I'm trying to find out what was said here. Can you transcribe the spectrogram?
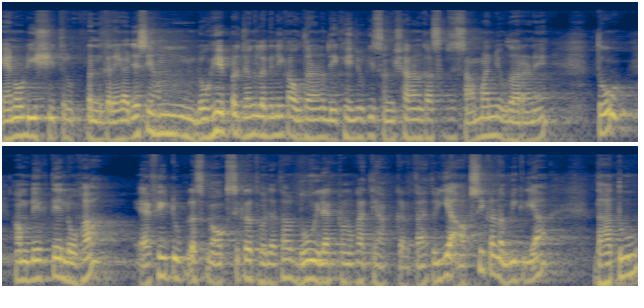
एनोडी क्षेत्र उत्पन्न करेगा। जैसे हम लोहे पर जंग लगने का उदाहरण देखें, जो कि संक्षारण का सबसे सामान्य उदाहरण है तो हम देखते हैं लोहा एफ़ ई टू प्लस में ऑक्सीकृत हो जाता है और दो इलेक्ट्रॉनों का त्याग करता है। तो यह ऑक्सीकरण अभिक्रिया धातु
